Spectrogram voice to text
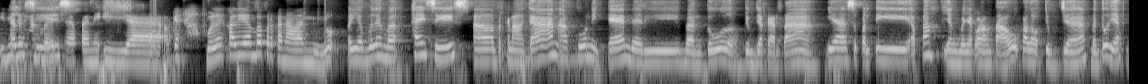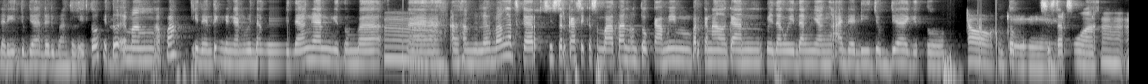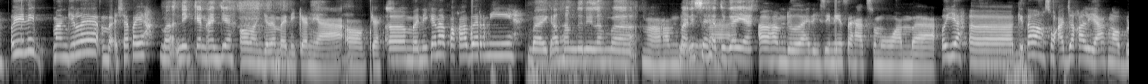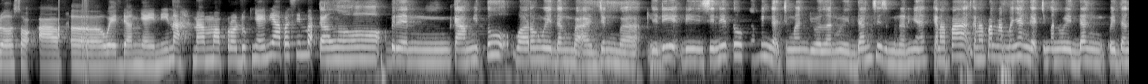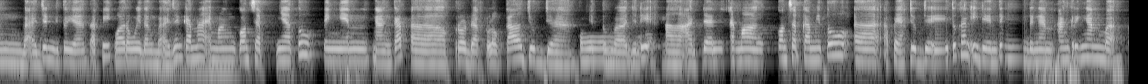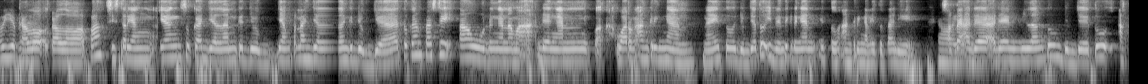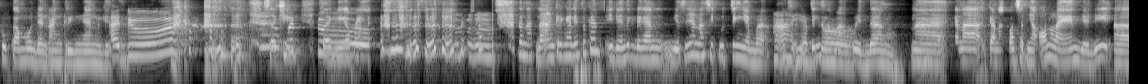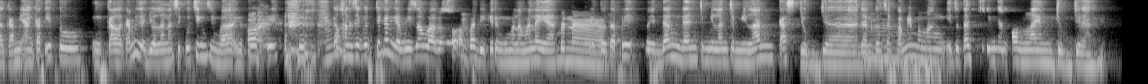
ini Halo, dengan Mbak sis. siapa nih? Iya, oke. Boleh kali ya Mbak perkenalan dulu? Oh iya boleh Mbak. Hai sis, Uh, perkenalkan aku Niken dari Bantul, Yogyakarta. Ya seperti apa yang banyak orang tahu kalau Jogja, Bantul ya dari Jogja dari Bantul itu itu emang apa identik dengan wedang-wedangan gitu Mbak. Hmm. Nah alhamdulillah banget sekarang sister kasih kesempatan untuk kami memperkenalkan wedang-wedang yang ada di Jogja gitu Oh, untuk sister semua. Hmm. Oh ini manggilnya Mbak siapa ya? Mbak Niken aja. Oh manggilnya Mbak Niken ya. Oke. Eh, Mbak Niken apa kabar nih? Baik, alhamdulillah Mbak. Alhamdulillah. Mbak ini sehat juga ya? Alhamdulillah di sini sehat semua Mbak. Oh iya, eh, kita langsung aja kali ya ngobrol soal eh, wedangnya ini. Nah, nama produknya ini apa sih Mbak? Kalau brand kami tuh warung wedang Mbak Ajeng Mbak. Jadi di sini tuh kami nggak cuman jualan wedang sih sebenarnya. Kenapa kenapa namanya nggak cuman wedang wedang Mbak Ajeng gitu ya? Tapi warung wedang Mbak Ajeng karena emang konsepnya tuh pengen ngangkat eh, produk lokal Jogja Oh, gitu Mbak. Jadi oke. eh, dan emang konsep kami tuh eh, apa ya? Jogja itu kan identik dengan angkringan Mbak. Oh iya. Kalau kalau apa sister yang yang suka jalan ke Jogja, yang pernah jalan ke Jogja itu kan pasti tahu dengan nama dengan warung angkringan. Nah itu Jogja tuh identik dengan itu angkringan itu tadi. Oh, Sampai iya. ada ada yang bilang tuh Jogja itu aku kamu dan angkringan gitu. Aduh. saking betul. saking apa ya? Nah, nah angkringan itu kan identik dengan biasanya nasi kucing ya mbak, Ah, nasi iya, kucing betul. sama wedang. Nah karena karena konsepnya online, jadi eh, kami angkat itu. Kalau kami nggak jualan nasi kucing sih mbak, gitu. Oh. Tapi kalau nasi kucing kan nggak bisa mbak, kalau apa dikirim ke mana-mana ya. Benar. Gitu. Tapi wedang dan cemilan-cemilan khas Jogja dan konsep Hmm. kami memang itu tadi dengan online Jogja.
